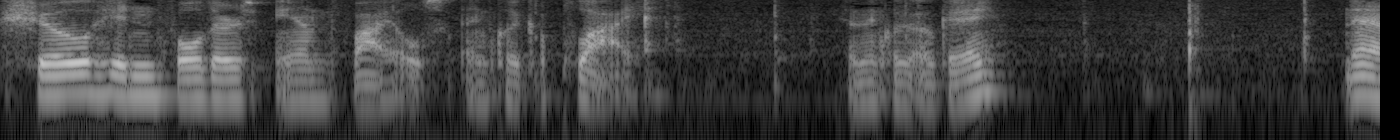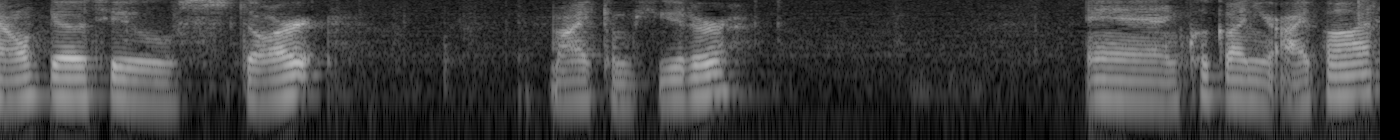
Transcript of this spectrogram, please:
Show Hidden Folders and Files and click Apply. And then click OK. Now, go to Start My Computer and click on your iPod.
